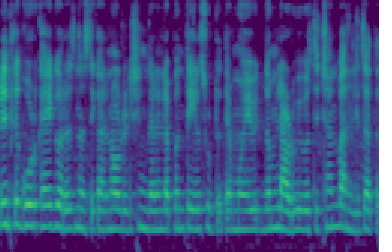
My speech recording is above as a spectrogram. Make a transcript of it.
पण इतकं गोड काही गरज नसते. कारण ऑलरेडी शेंगदाण्याला पण तेल सुटतं. त्यामुळे एकदम लाडू व्यवस्थित छान बांधले जातात.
